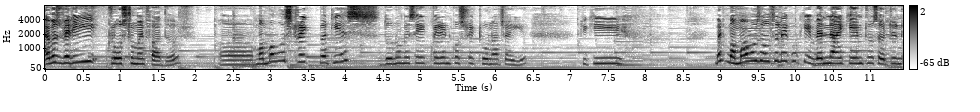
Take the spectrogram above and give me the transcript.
I was very close to my father. Mama was strict, but yes, दोनों में से एक पेरेंट को strict होना चाहिए क्योंकि but mama was also like okay when I came to certain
